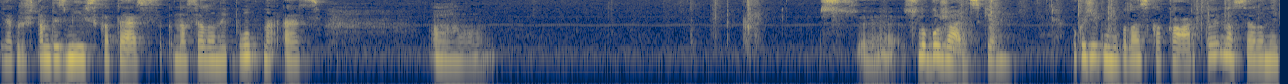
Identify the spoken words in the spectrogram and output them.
як же ж там, де Зміївська ТЕС, населений пункт на С. Е, Слобожанське. Покажіть мені, будь ласка, карти. Населений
